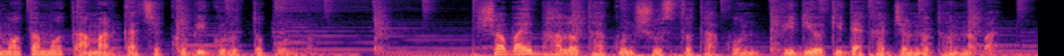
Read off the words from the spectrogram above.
মতামত আমার কাছে খুবই গুরুত্বপূর্ণ। সবাই ভালো থাকুন, সুস্থ থাকুন। ভিডিওটি দেখার জন্য ধন্যবাদ।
